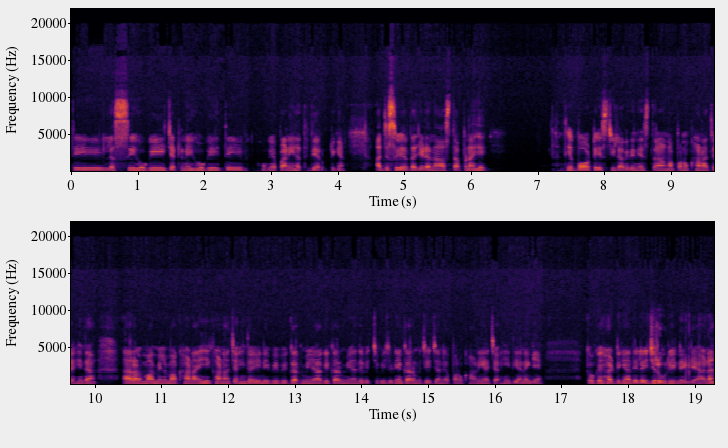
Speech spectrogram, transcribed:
ਤੇ ਲੱਸੀ ਹੋ ਗਈ, ਚਟਣੀ ਹੋ ਗਈ ਤੇ ਹੋ ਗਿਆ ਪਾਣੀ ਹੱਥ ਦੀਆਂ ਰੋਟੀਆਂ। ਅੱਜ ਸਵੇਰ ਦਾ ਜਿਹੜਾ ਨਾਸ਼ਤਾ ਆਪਣਾ ਇਹ। ਅਤੇ ਬਹੁਤ ਟੇਸਟੀ ਲੱਗਦੇ ਨੇ ਇਸ ਤਰ੍ਹਾਂ ਨਾ ਆਪਾਂ ਨੂੰ ਖਾਣਾ ਚਾਹੀਦਾ। ਅਹ ਰਲਮਾ ਮਿਲਮਾ ਖਾਣਾ ਹੀ ਖਾਣਾ ਚਾਹੀਦਾ, ਇਹ ਨਹੀਂ ਵੀ ਵੀ ਗਰਮੀ ਆ ਗਈ, ਗਰਮੀਆਂ ਦੇ ਵਿੱਚ ਵੀ ਜਿਹੜੀਆਂ ਗਰਮ ਚੀਜ਼ਾਂ ਨੇ ਆਪਾਂ ਨੂੰ ਖਾਣੀਆਂ ਚਾਹੀਦੀਆਂ ਨੇਗੀਆਂ। ਕਿਉਂਕਿ ਹੱਡੀਆਂ ਦੇ ਲਈ ਜ਼ਰੂਰੀ ਨੇਗੀਆਂ ਹੈ ਨਾ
